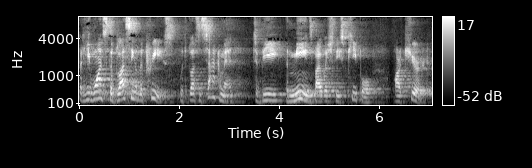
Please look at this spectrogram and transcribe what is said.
but He wants the blessing of the priest with the Blessed Sacrament to be the means by which these people are cured.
